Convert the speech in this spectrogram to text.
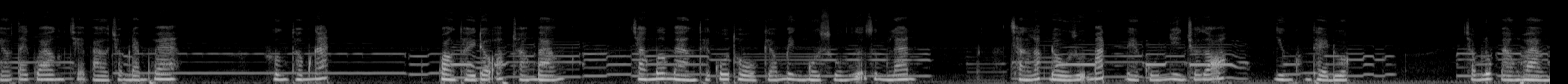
kéo tay Quang chạy vào trong đám hoa. Hương thơm ngát. Quang thấy đầu óc choáng váng. Chàng mơ màng thấy cô thổ kéo mình ngồi xuống giữa rừng lan. Chàng lắc đầu dụi mắt để cố nhìn cho rõ, Nhưng không thể được. Trong lúc bàng hoàng,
